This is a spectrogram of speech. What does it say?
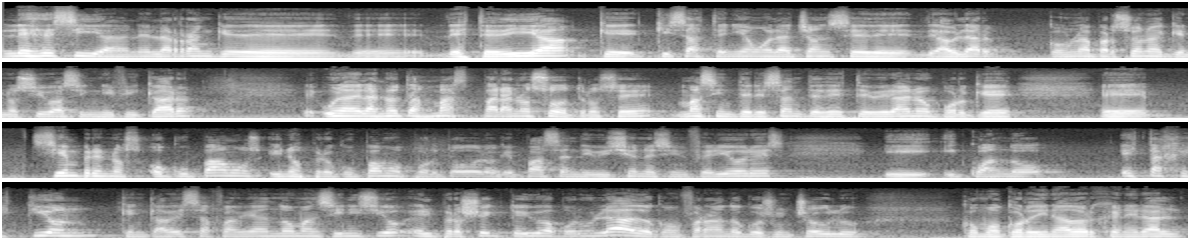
Les decía en el arranque de, este día que quizás teníamos la chance de, hablar con una persona que nos iba a significar eh, una de las notas más para nosotros, eh, más interesantes de este verano, porque eh, siempre nos ocupamos y nos preocupamos por todo lo que pasa en divisiones inferiores y, cuando esta gestión que encabeza Fabián Doman se inició, el proyecto iba por un lado con Fernando Coyunchoglu como coordinador general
